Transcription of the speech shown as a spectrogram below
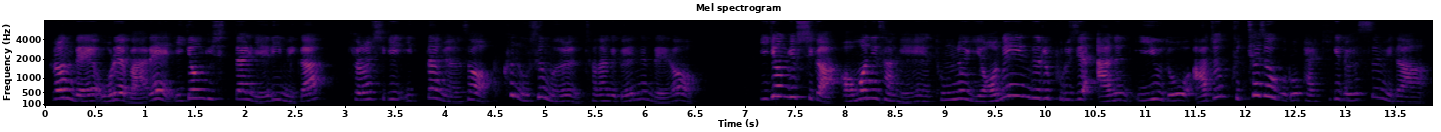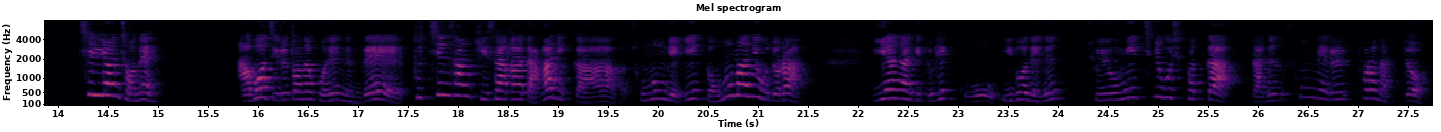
그런데 올해 말에 이경규 씨 딸 예림이가 결혼식이 있다면서 큰 웃음을 전하기도 했는데요. 이경규 씨가 어머니상에 동료 연예인들을 부르지 않은 이유도 아주 구체적으로 밝히기도 했습니다. 7년 전에 아버지를 떠나 보냈는데 부친상 기사가 나가니까 조문객이 너무 많이 오더라. 미안하기도 했고 이번에는 조용히 치르고 싶었다라는 속내를 털어놨죠.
